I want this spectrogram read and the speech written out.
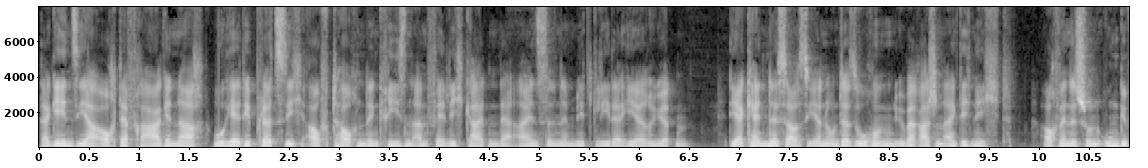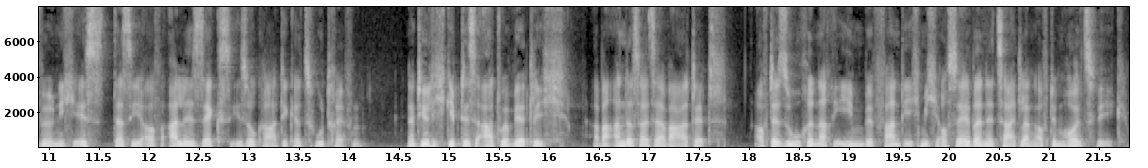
Da gehen Sie ja auch der Frage nach, woher die plötzlich auftauchenden Krisenanfälligkeiten der einzelnen Mitglieder herrührten. Die Erkenntnisse aus ihren Untersuchungen überraschen eigentlich nicht, auch wenn es schon ungewöhnlich ist, dass sie auf alle sechs Isokratiker zutreffen. Natürlich gibt es Arthur wirklich, aber anders als erwartet. Auf der Suche nach ihm befand ich mich auch selber eine Zeit lang auf dem Holzweg.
